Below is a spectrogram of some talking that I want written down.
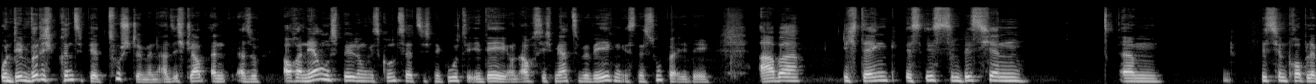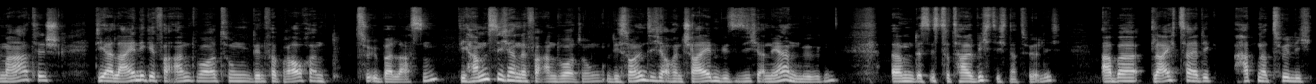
Und dem würde ich prinzipiell zustimmen. Also ich glaube, also auch Ernährungsbildung ist grundsätzlich eine gute Idee und auch sich mehr zu bewegen ist eine super Idee. Aber ich denke, es ist ein bisschen, ähm, bisschen problematisch, die alleinige Verantwortung den Verbrauchern zu überlassen. Die haben sicher eine Verantwortung und die sollen sich auch entscheiden, wie sie sich ernähren mögen. Ähm, das ist total wichtig natürlich. Aber gleichzeitig hat natürlich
